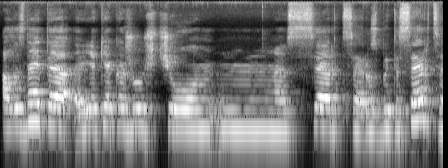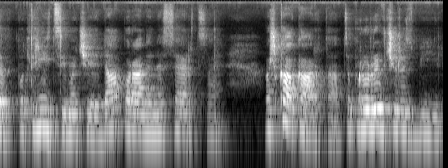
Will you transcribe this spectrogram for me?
Але знаєте, як я кажу, що серце, розбите серце по трійці мечей, да, поранене серце, важка карта, це прорив через біль.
